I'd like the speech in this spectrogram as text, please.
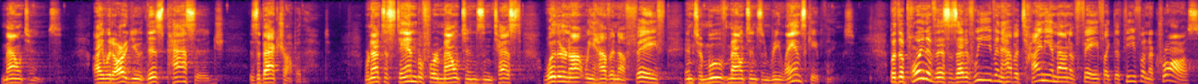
mountains. I would argue this passage is a backdrop of that. We're not to stand before mountains and test whether or not we have enough faith and to move mountains and re landscape things. But the point of this is that if we even have a tiny amount of faith, like the thief on the cross,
